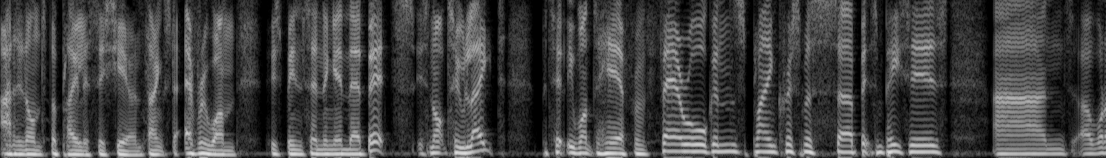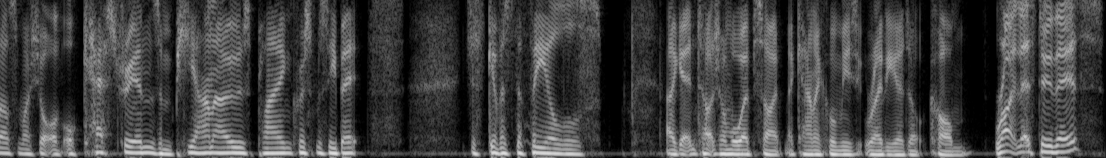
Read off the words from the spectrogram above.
added onto the playlist this year, and thanks to everyone who's been sending in their bits. It's not too late. Particularly want to hear from Fair Organs playing Christmas uh, bits and pieces, and uh, what else am I short of? Orchestrions and pianos playing Christmassy bits. Just give us the feels uh, get in touch on the website, mechanicalmusicradio.com. Right, let's do this.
